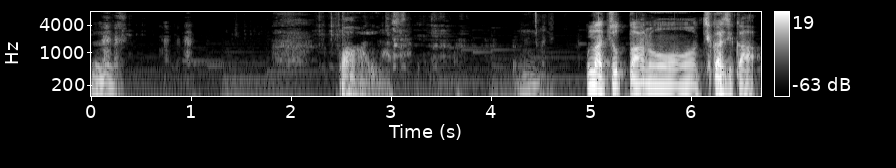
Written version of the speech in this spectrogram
う。うん。わかりました。うん。ほな、ちょっとあのー近々、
